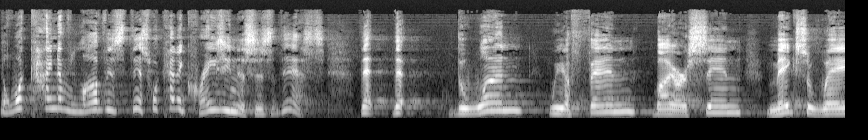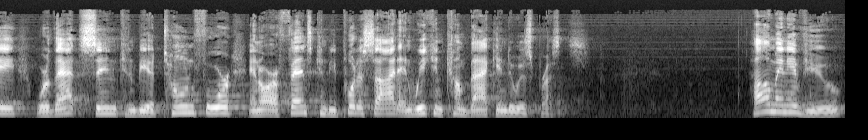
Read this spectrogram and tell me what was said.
Now, what kind of love is this? What kind of craziness is this? That, that the one we offend by our sin makes a way where that sin can be atoned for and our offense can be put aside and we can come back into his presence. How many of you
